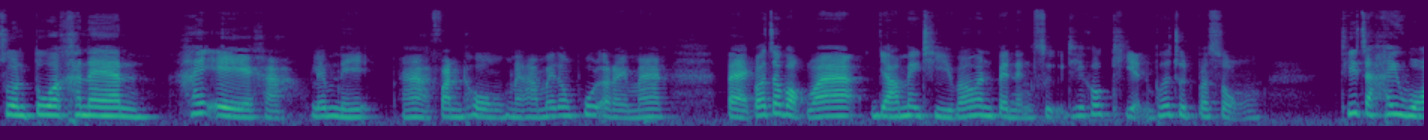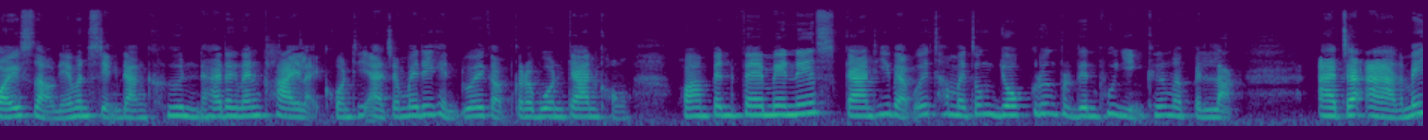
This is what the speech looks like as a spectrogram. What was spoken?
ส่วนตัวคะแนนให้ A ค่ะ เล่มนี้ฟันธงนะคะไม่ต้องพูดอะไรมาก แต่ก็จะบอกว่าย้ำอีกทีว่ามันเป็นหนังสือที่เขาเขียนเพื่อจุดประสงค์ ที่จะให้ voice เหล่านี้มันเสียงดังขึ้นนะคะดังนั้นใครหลายคนที่อาจจะไม่ได้เห็นด้วยกับกระบวนการของความเป็นเฟมินิสต์การที่แบบเอ้ยทำไมต้องยกเรื่องประเด็นผู้หญิงขึ้นมาเป็นหลัก อาจจะอ่านไม่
